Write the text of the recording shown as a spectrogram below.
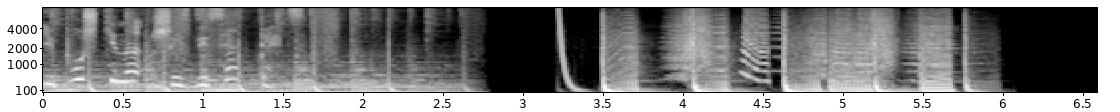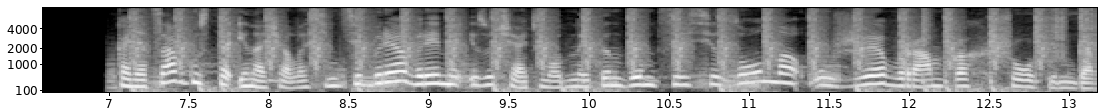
и Пушкина 65. Конец августа и начало сентября – время изучать модные тенденции сезона уже в рамках шопинга.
